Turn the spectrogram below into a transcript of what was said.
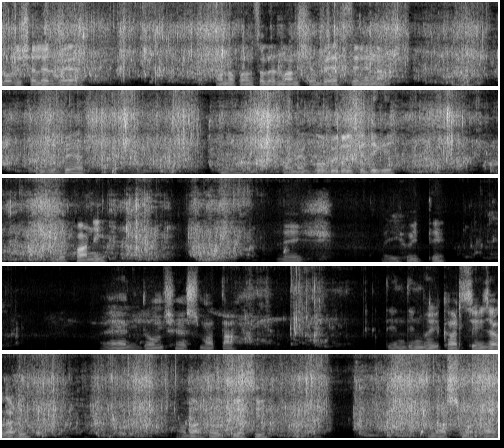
বরিশালের বের। অনেক অঞ্চলের মানুষের বের চেনে না। এই যে বের। অনেক গভীর হয়েছে দিকে যে পানি। এই এই হইতে একদম শেষ মাথা। তিন দিন বই কাটছে এই জায়গাটি। আবার যাইতে আছি। লাশ মাথায়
